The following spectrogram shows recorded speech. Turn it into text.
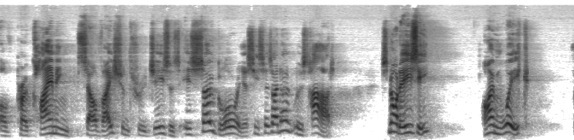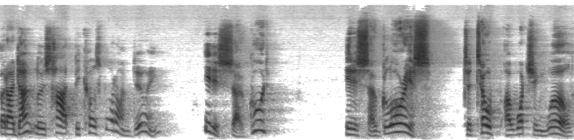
of proclaiming salvation through Jesus, is so glorious. He says, I don't lose heart it's not easy. I'm weak, but I don't lose heart because what I'm doing, it is so good. It is so glorious to tell a watching world,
